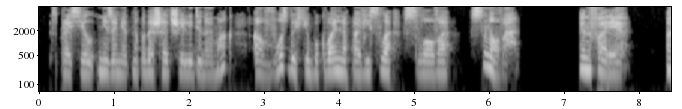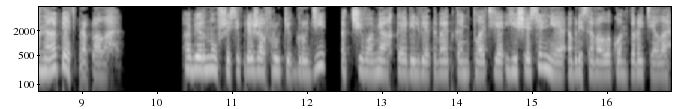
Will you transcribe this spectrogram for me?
— спросил незаметно подошедший ледяной маг, а в воздухе буквально повисло слово «снова». «Энфария. Она опять пропала». Обернувшись и прижав руки к груди, отчего мягкая вельветовая ткань платья еще сильнее обрисовала контуры тела,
